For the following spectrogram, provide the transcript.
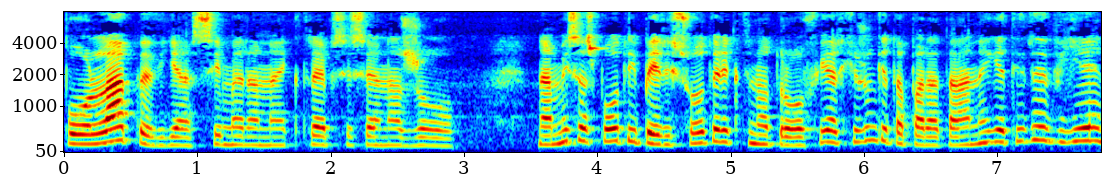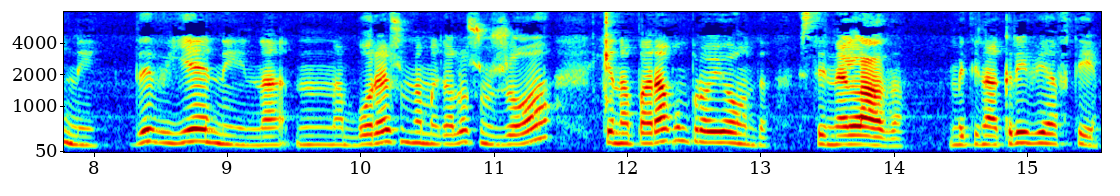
πολλά παιδιά σήμερα να εκτρέψεις σε ένα ζώο. Να μην σας πω ότι οι περισσότεροι κτηνοτρόφοι αρχίζουν και τα παρατάνε γιατί δεν βγαίνει. Δεν βγαίνει να, να μπορέσουν να μεγαλώσουν ζώα και να παράγουν προϊόντα στην Ελλάδα με την ακρίβεια αυτή.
